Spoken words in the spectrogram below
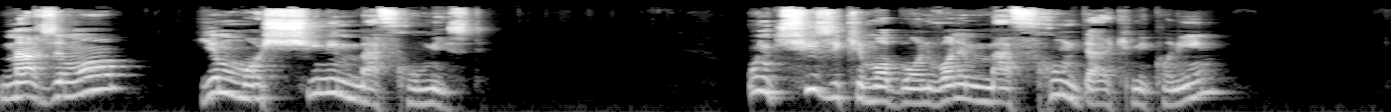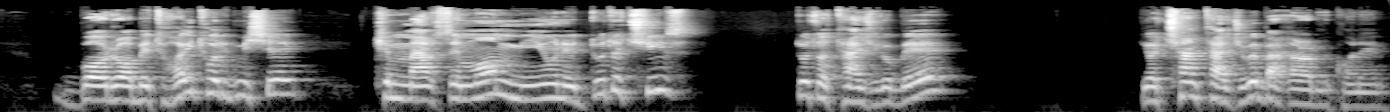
مغز ما یه ماشین مفهومی است. اون چیزی که ما به عنوان مفهوم درک می‌کنیم با رابطه هایی تولید میشه که مغز ما میون دو تا چیز دو تا تجربه یا چند تجربه برقرار می‌کنه.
